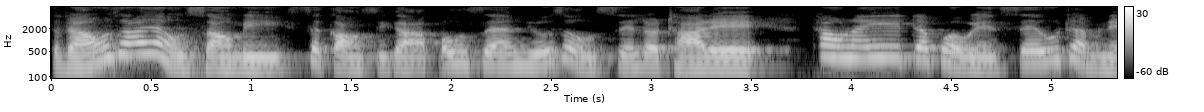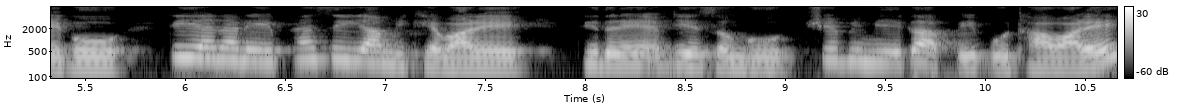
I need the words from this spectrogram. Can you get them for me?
တဒေါင်းစားရောင်ဆောင်ပြီးစစ်ကောင်စီကပုံစံမျိုးစုံဆင်းလွတ်ထားတဲ့ထောင်လိုင်းရေးတပ်ဖွဲ့ဝင်10ဦးထပ်မံကို TNL ဖမ်းဆီးရမိခဲ့ပါတယ်ဒီသတင်းအပြည့်အစုံကိုရွှေပြည်မြေကပေးပို့ထားပါတယ်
